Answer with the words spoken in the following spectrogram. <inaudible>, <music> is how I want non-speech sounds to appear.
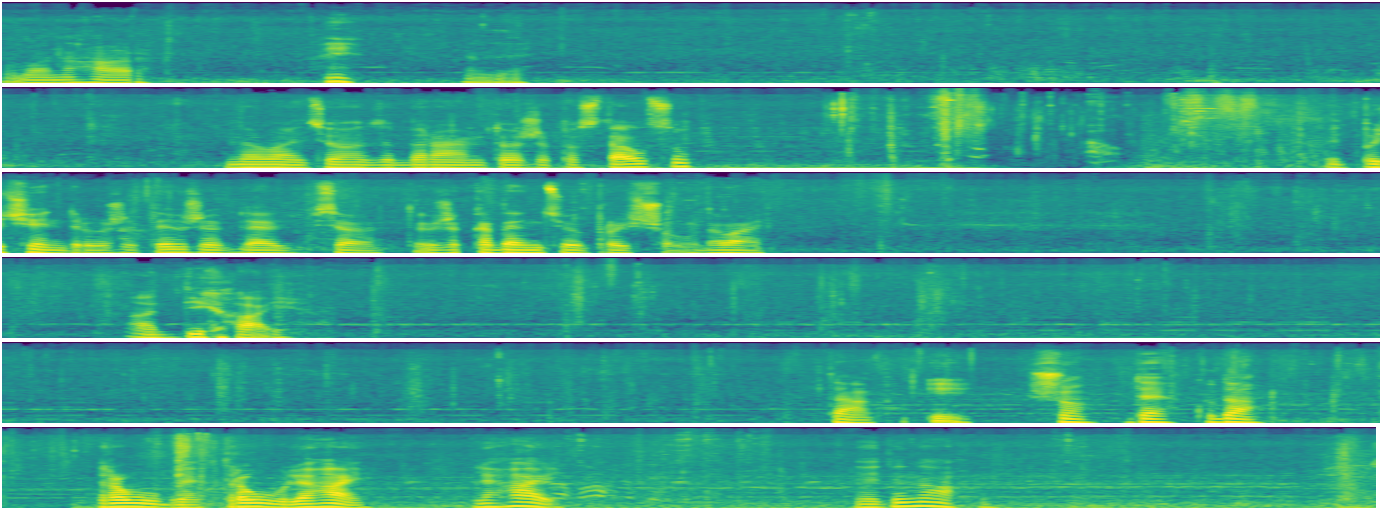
В ангар. Бля. Давай цього забираємо теж по стелсу. Відпочинь, друже, ти вже, блядь, все, ти вже каденцію пройшов, давай. Отдихай. Так, і що? Де? Куди? Траву, блядь, траву, лягай. Лягай. Та Йди нахуй.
